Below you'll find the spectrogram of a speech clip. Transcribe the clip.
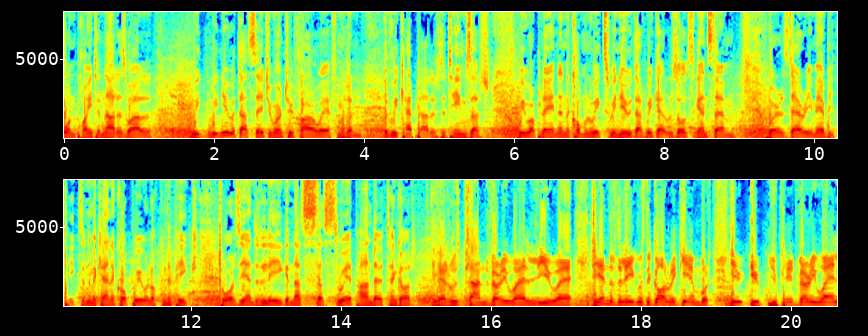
one point in that as well. We, we knew at that stage we weren't too far away from it, and if we kept at it, the teams that we were playing in the coming weeks, we knew that we'd get results against them. Whereas Derry maybe peaked in the McKenna Cup, we were looking to peak towards the end of the league, and that's that's the way it panned out. Thank God. Yeah, it was planned very well. You, uh, the end of the league was the Galway game, but you, you, you played very well.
